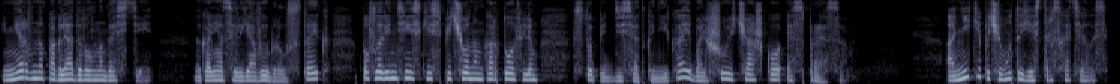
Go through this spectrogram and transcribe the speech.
и нервно поглядывал на гостей. Наконец Илья выбрал стейк по-флорентийски с печеным картофелем, 150 коньяка и большую чашку эспрессо. А Нике почему-то есть расхотелось.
